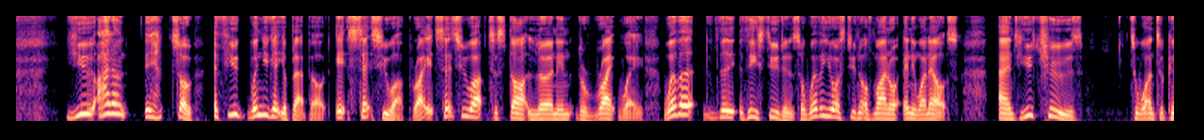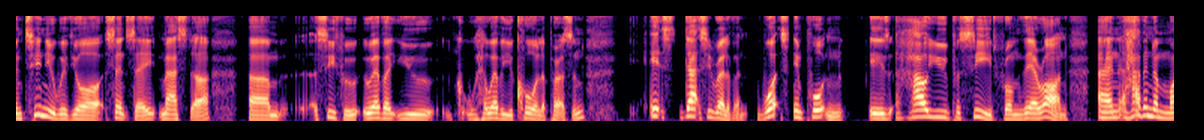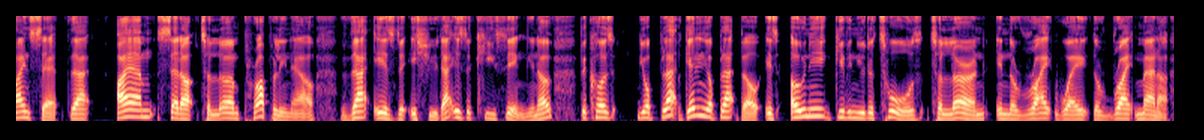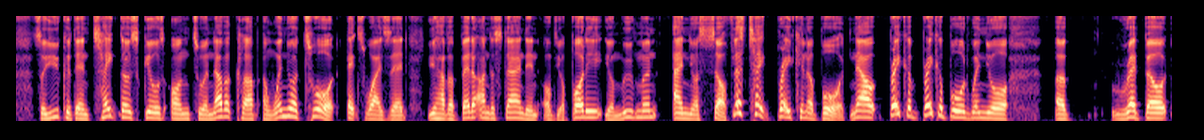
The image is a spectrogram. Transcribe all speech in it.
You, I don't, eh, so if you when you get your black belt it sets you up right it sets you up to start learning the right way whether the these students or whether you're a student of mine or anyone else and you choose to want to continue with your sensei master um, sifu whoever you however you call a person it's that's irrelevant what's important is how you proceed from there on and having a mindset that I am set up to learn properly now. That is the issue. That is the key thing, you know, because your black getting your black belt is only giving you the tools to learn in the right way, the right manner. So you could then take those skills on to another club and when you're taught XYZ, you have a better understanding of your body, your movement and yourself. Let's take breaking a board. Now, break a break a board when you're a red belt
